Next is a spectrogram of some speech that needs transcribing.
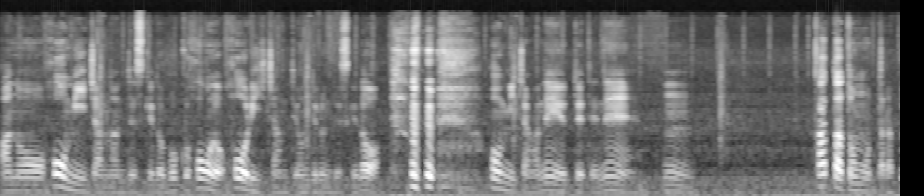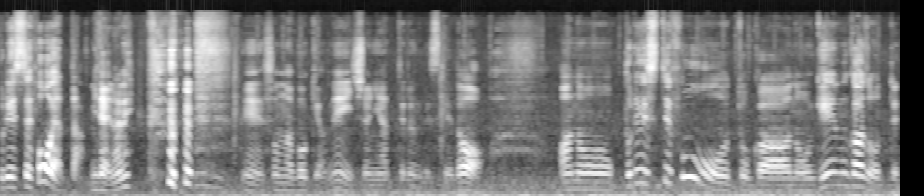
あのホーミーちゃんなんですけど僕ホーリーちゃんって呼んでるんですけど ホーミーちゃんがね言っててねうん。勝ったと思ったらプレステ4やったみたいなね。えそんなボケをね一緒にやってるんですけどあのプレステ4とかのゲーム画像って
